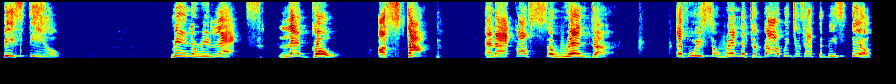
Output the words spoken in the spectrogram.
Be still, meaning relax, let go, or stop an act of surrender. If we surrender to God, we just have to be still.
